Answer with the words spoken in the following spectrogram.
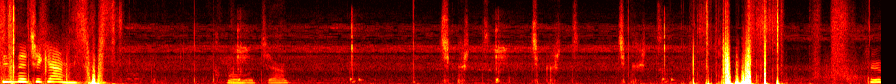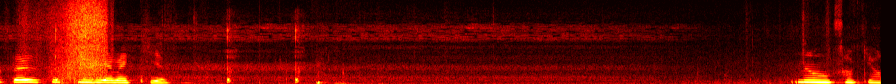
Siz de çeker misiniz? Tamam hocam. Çıkırt. Çıkırt. Çıkırt. Çocuklar şimdi yemek yiyin. Ne alsak ya?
